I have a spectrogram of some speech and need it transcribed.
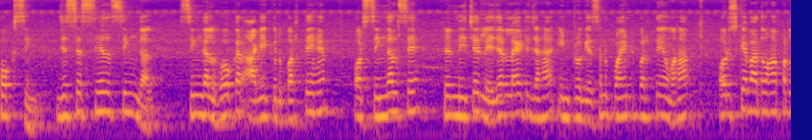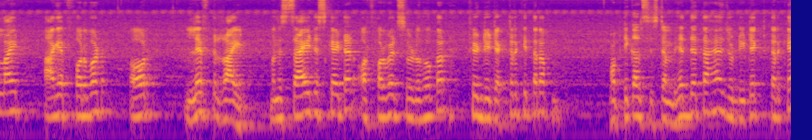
फोक्सिंग जिससे सेल सिंगल सिंगल होकर आगे की ओर बढ़ते हैं और सिंगल से फिर नीचे लेजर लाइट जहाँ इंट्रोगेशन पॉइंट पड़ते हैं वहाँ, और उसके बाद वहाँ पर लाइट आगे फॉरवर्ड और लेफ़्ट, राइट, मैंने साइड स्कैटर और फॉरवर्ड स्पीड होकर फिर डिटेक्टर की तरफ़ ऑप्टिकल सिस्टम भेज देता है, जो डिटेक्ट करके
